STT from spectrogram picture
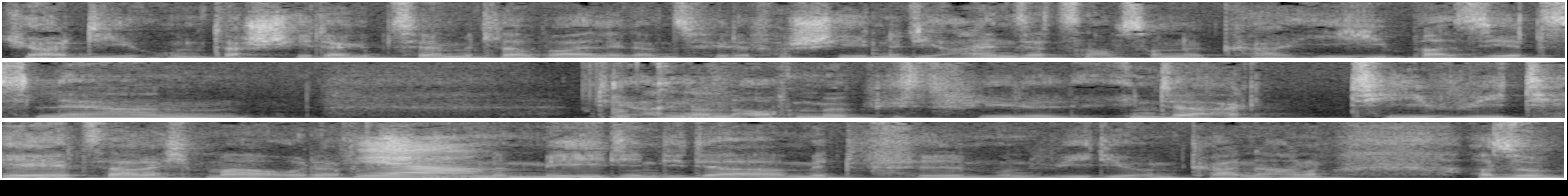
ja, die Unterschiede, da gibt es ja mittlerweile ganz viele verschiedene, die einsetzen auf so eine KI-basiertes Lernen, die okay. anderen auch möglichst viel Interaktivität, sag ich mal, oder verschiedene ja. Medien, die da mit Film und Video und keine Ahnung. Also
